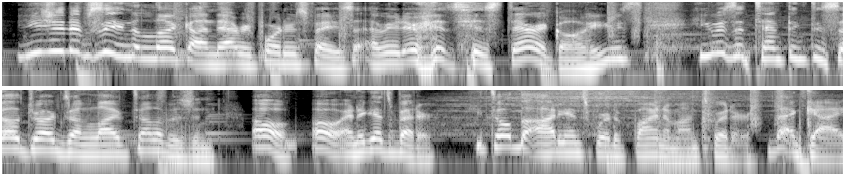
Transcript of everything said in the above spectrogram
you should have seen the look on that reporter's face. I mean, it was hysterical. He was he was attempting to sell drugs on live television. Oh, oh, and it gets better. He told the audience where to find him on Twitter. That guy.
